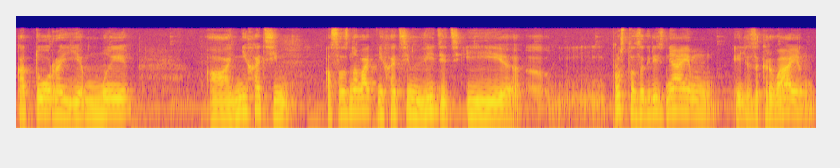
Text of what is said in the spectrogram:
которое мы а, не хотим осознавать не хотим видеть и э, просто загрязняем или закрываем.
